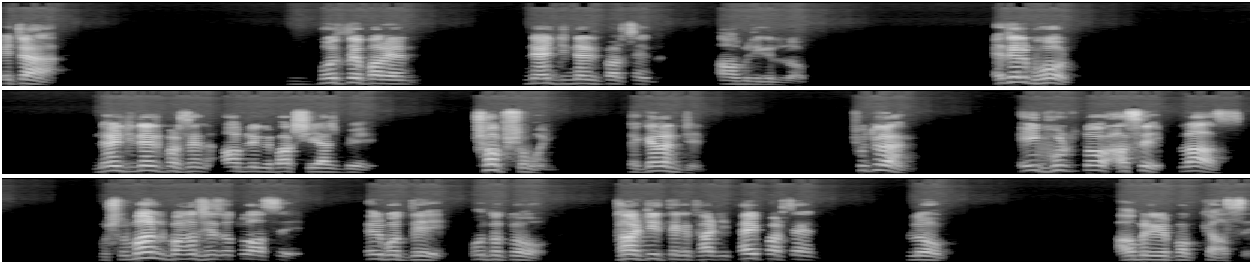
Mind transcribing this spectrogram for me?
এটা বলতে পারেন নাইনটি নাইন পার্সেন্ট আওয়ামী লীগের লোক। এদের ভোট নাইনটি নাইন পার্সেন্ট আওয়ামী লীগের বাক্সে আসবে সব সময় এটা গ্যারান্টেড সুতরাং এই ভোট তো আছে প্লাস মুসলমান বাংলাদেশে যত আছে, এর মধ্যে অন্তত থার্টি থেকে থার্টি ফাইভ পার্সেন্ট লোক আওয়ামী লীগের পক্ষে আছে।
